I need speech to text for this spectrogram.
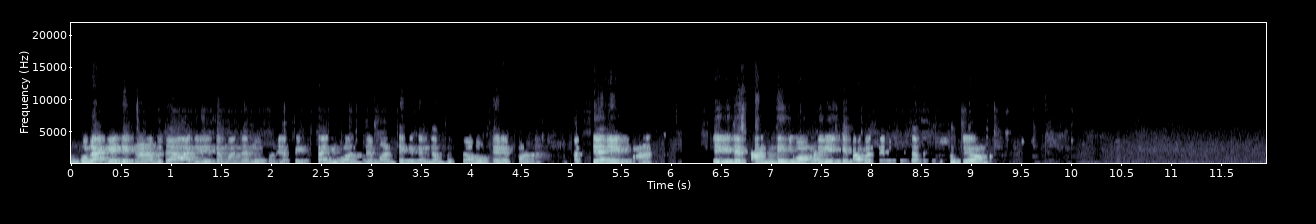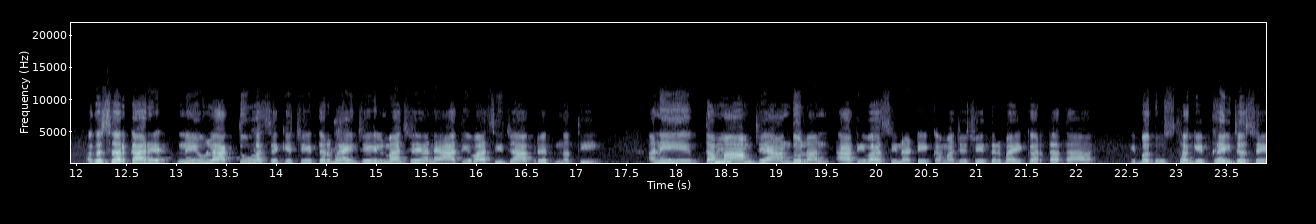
શું લાગે છે, ઘણા બધા આદિવાસી સમાજના લોકોની અપેક્ષા યુવાનોને પણ છે કે તેમના મુદ્દા ઉઠે ને પણ અત્યારે પણ જે રીતે શાંતિ જોવા મળી રહી છે? બાબતે તમે શું કહેવા માંગો? અગર સરકારને એવું લાગતું હશે કે ચેતરભાઈ જેલમાં છે અને આદિવાસી જાગૃત નથી, અને એ તમામ જે આંદોલન આદિવાસીના ટેકામાં જે ચેતરભાઈ કરતા હતા, એ બધું સ્થગિત થઈ જશે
